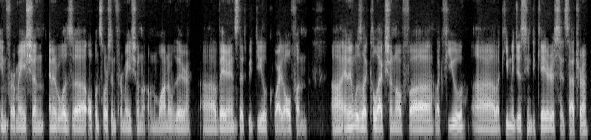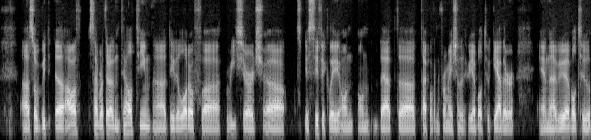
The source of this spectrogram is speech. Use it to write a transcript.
information, and it was uh, open source information on one of their uh, variants that we deal quite often. Uh, and it was a collection of uh, like few uh, like images, indicators, etc. Uh, so we, our cyber threat intel team did a lot of research specifically on on that type of information that we were able to gather, and we were able to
